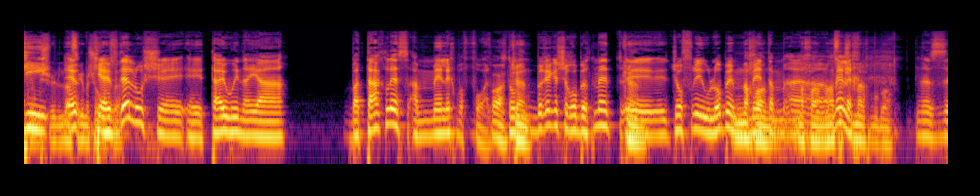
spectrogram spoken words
כי, בשביל להשיג מה שהוא כי. ההבדל הוא שטיווין היה בתכלס המלך בפועל. בפועל, זאת אומרת, כן. ברגע שרוברט מת, כן. אה, ג'ופרי הוא לא באמת נכון, המ- נכון, מה לעשות המלך. בובה. אז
